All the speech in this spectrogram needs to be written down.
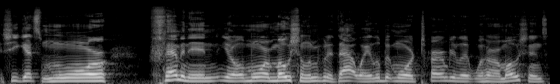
she gets more feminine, you know, more emotional. Let me put it that way, a little bit more turbulent with her emotions.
